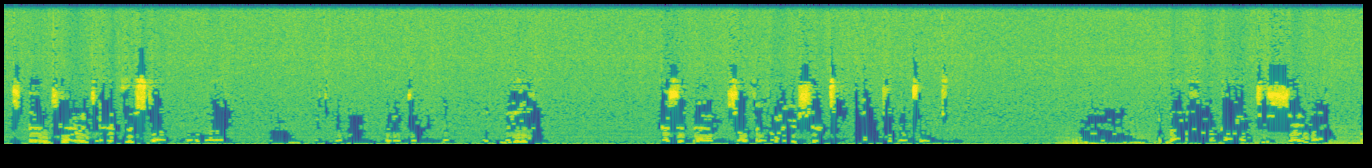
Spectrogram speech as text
it's been a very dangerous step for the me as it had something like a shift to the church. But I got to say that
